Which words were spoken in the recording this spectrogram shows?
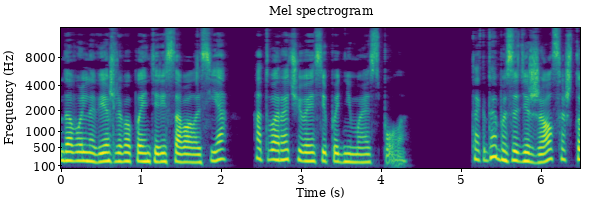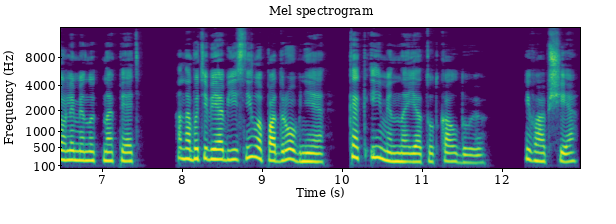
Довольно вежливо поинтересовалась я, отворачиваясь и поднимаясь с пола. Тогда бы задержался, что ли, минут на пять. Она бы тебе объяснила подробнее, как именно я тут колдую. И вообще,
